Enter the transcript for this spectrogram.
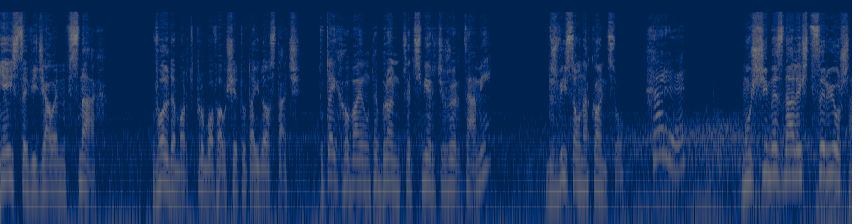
Miejsce widziałem w snach. Voldemort próbował się tutaj dostać. Tutaj chowają tę broń przed śmierciożercami? Drzwi są na końcu. Harry, Musimy znaleźć Syriusza.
